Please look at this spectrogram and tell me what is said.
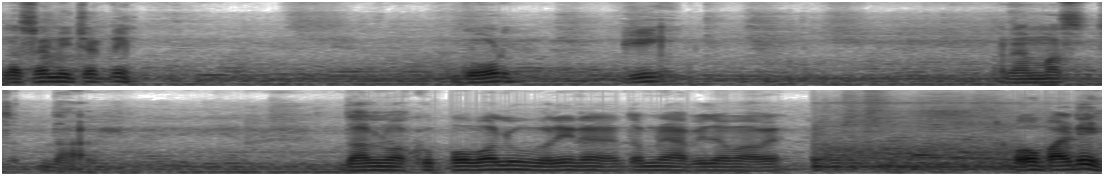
લસણની ચટણી. ગોળ, ઘી અને મસ્ત દાલ દાલનું આખું પૌવાલું ભરીને તમને આપી દેવામાં આવે. ઓ પાર્ટી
